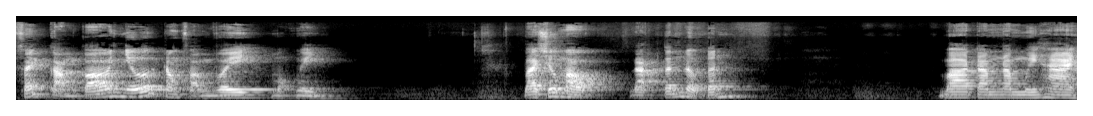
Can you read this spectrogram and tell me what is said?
phép cộng có nhớ trong phạm vi 1000. Bài số 1, đặc tính đầu tính. 352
